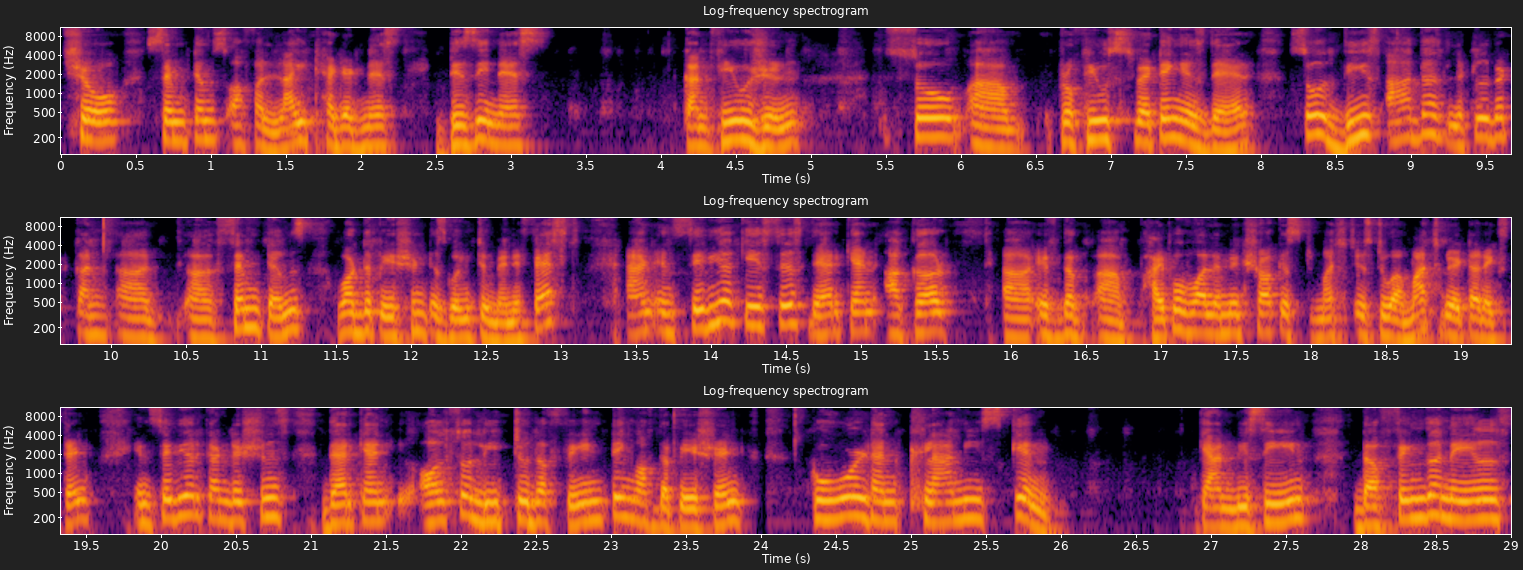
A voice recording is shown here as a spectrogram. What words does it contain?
show symptoms of a lightheadedness, dizziness, confusion. So um, profuse sweating is there. So these are the little bit uh, uh, symptoms what the patient is going to manifest. And in severe cases, there can occur uh, if the uh, hypovolemic shock is much is to a much greater extent. In severe conditions, there can also lead to the fainting of the patient, cold and clammy skin, can be seen. The fingernails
